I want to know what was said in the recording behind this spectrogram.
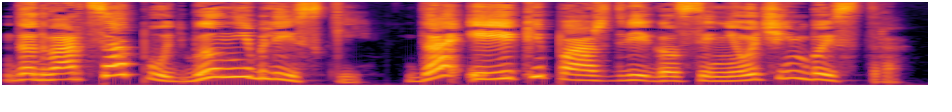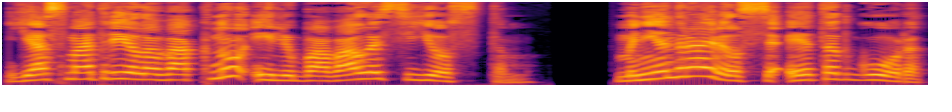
До дворца путь был не близкий. Да, и экипаж двигался не очень быстро. Я смотрела в окно и любовалась Йостом. Мне нравился этот город.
